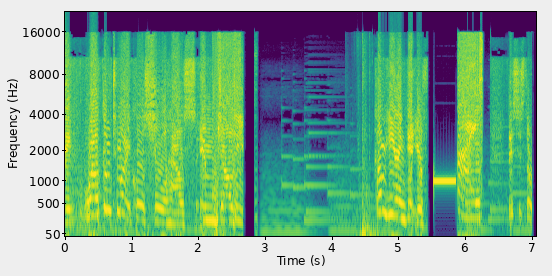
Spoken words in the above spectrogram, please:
Hi! Welcome to my cool school house. I'm Jaldi. Come here and get your files. This is the...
